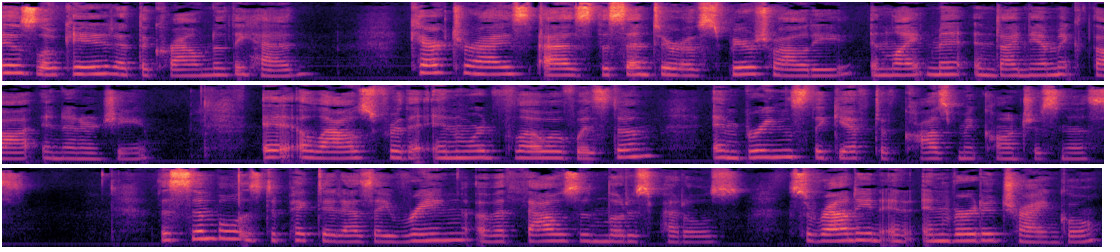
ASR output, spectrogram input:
Is located at the crown of the head, characterized as the center of spirituality, enlightenment, and dynamic thought and energy. It allows for the inward flow of wisdom and brings the gift of cosmic consciousness. The symbol is depicted as a ring of a thousand lotus petals surrounding an inverted triangle.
